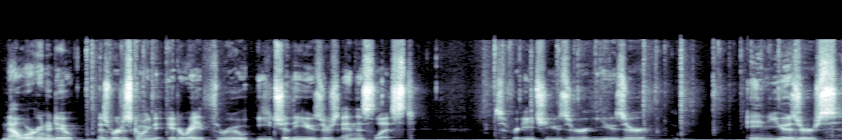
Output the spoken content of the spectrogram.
Now what we're going to do is we're just going to iterate through each of the users in this list. So for each user, user, in users,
